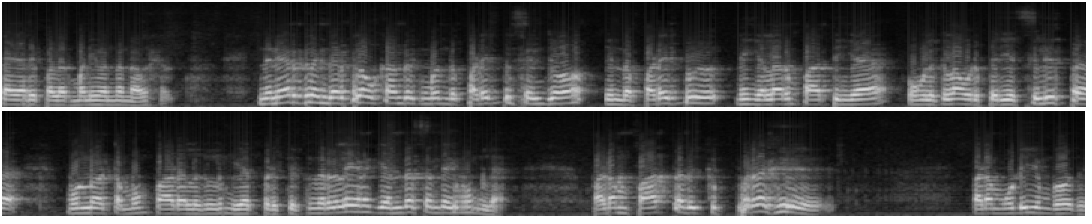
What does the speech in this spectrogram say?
தயாரிப்பாளர் மணிவண்ணன் அவர்கள். இந்த நேரத்தில் இந்த இடத்துல உட்கார்ந்துருக்கும்போது இந்த படைப்பு செஞ்சோம். இந்த படைப்பு நீங்கள் எல்லாரும் பார்த்தீங்க. உங்களுக்கெல்லாம் ஒரு பெரிய சிலிர்ப்ப முன்னோட்டமும் பாடல்களும் ஏற்படுத்தியிருக்குங்கிறதுல எனக்கு எந்த சந்தேகமும் இல்லை. படம் பார்த்ததுக்கு பிறகு படம் முடியும் போது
